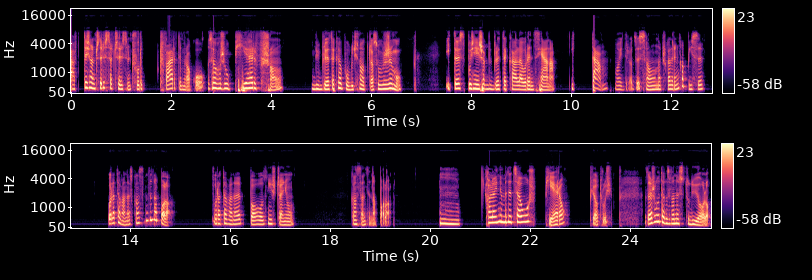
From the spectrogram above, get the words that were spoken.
a w 1444 roku założył pierwszą bibliotekę publiczną od czasów Rzymu. I to jest późniejsza biblioteka Laurencjana. I tam, moi drodzy, są na przykład rękopisy uratowane z Konstantynopola. Uratowane po zniszczeniu Konstantynopola. Mm, kolejny medyceusz, Piero, Piotruś, zażył tak zwane studiolo.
